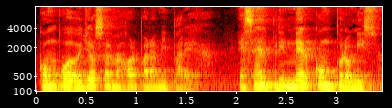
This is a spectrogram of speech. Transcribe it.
¿Cómo puedo yo ser mejor para mi pareja? Ese es el primer compromiso.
